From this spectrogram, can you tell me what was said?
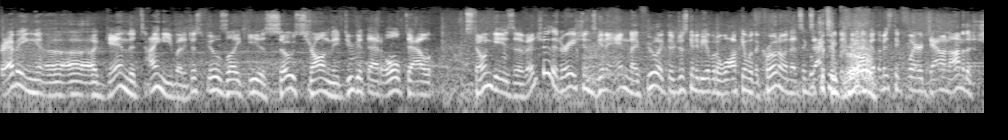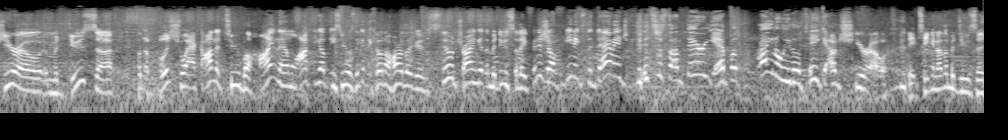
grabbing uh, uh, again the tiny but it just feels like he is so strong. They do get that ult out. Stone gaze eventually the duration's going to end. And i feel like they're just going to be able to walk in with a chrono and that's exactly what they did. They got the mystic flare down onto the shiro medusa put the bushwhack on the two behind them locking up these heroes. They get the kill on a hard they're to still try and get the medusa. They finish off phoenix the damage it's just not there yet but finally they'll take out shiro. They take the medusa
